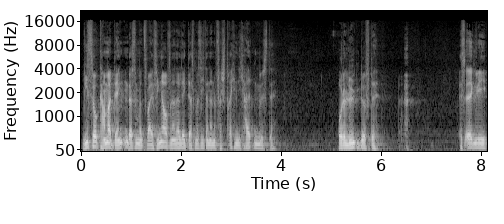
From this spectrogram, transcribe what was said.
wieso kann man denken, dass wenn man zwei Finger aufeinander legt, dass man sich dann an ein Versprechen nicht halten müsste? Oder lügen dürfte? Ist irgendwie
